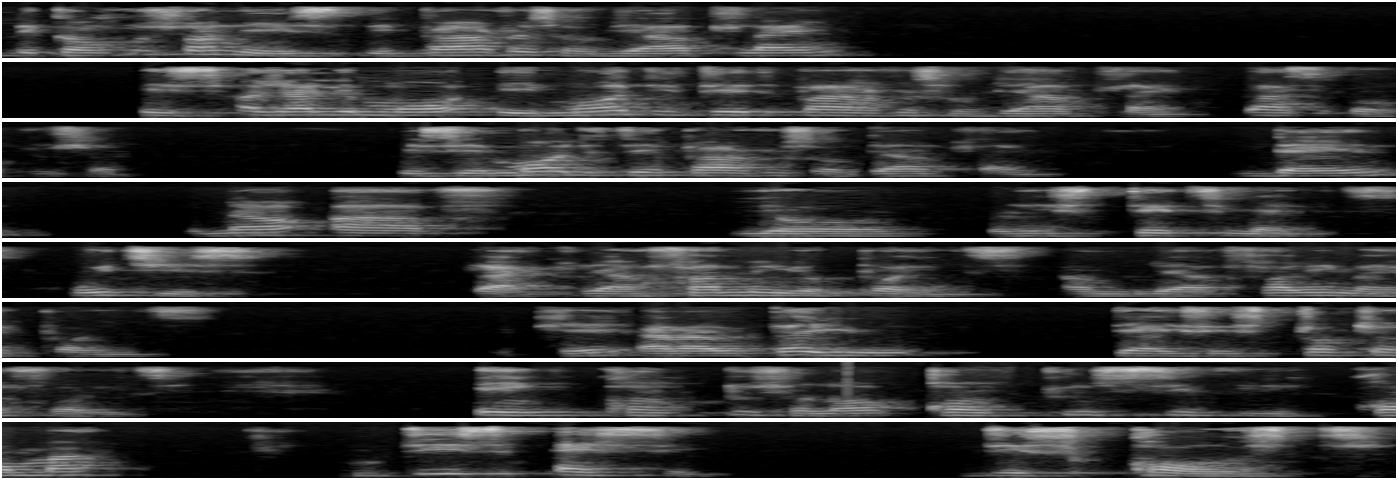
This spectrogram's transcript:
the conclusion is the paraphrase of the outline is actually more a more detailed paraphrase of the outline. That's the conclusion. It's a more detailed paraphrase of the outline. Then you now have your restatement, which is like reaffirming your points. I'm reaffirming my points. Okay, and I will tell you there is a structure for it. In conclusion or conclusively, comma, this essay discussed,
